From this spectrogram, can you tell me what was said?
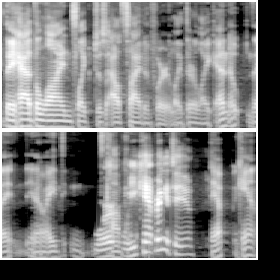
they had the lines like just outside of where like they're like, and nope, they you know, AT, Comcast. we can't bring it to you yep, we can't.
